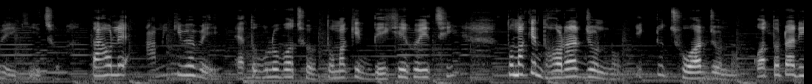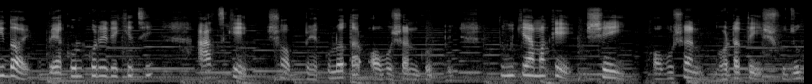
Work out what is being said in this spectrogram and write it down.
হয়ে গিয়েছো। তাহলে আমি কীভাবে এতগুলো বছর তোমাকে দেখে হয়েছি? তোমাকে ধরার জন্য, একটু ছোঁয়ার জন্য কতটা হৃদয় ব্যাকুল করে রেখেছি? আজকে সব ব্যাকুলতার অবসান ঘটবে। তুমি কি আমাকে সেই অবসান ঘটাতে সুযোগ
